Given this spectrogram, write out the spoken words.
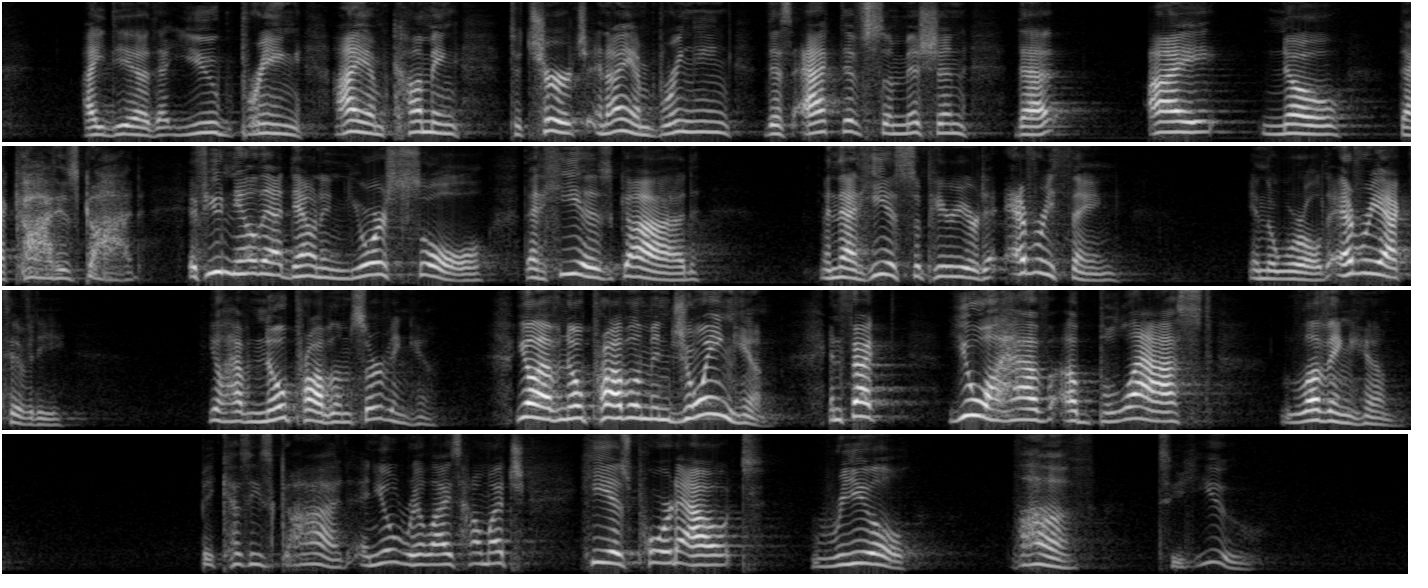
idea that you bring, I am coming to church and I am bringing this active submission that I know that God is God. If you nail that down in your soul, that He is God and that He is superior to everything in the world, every activity, you'll have no problem serving Him. You'll have no problem enjoying Him. In fact, you will have a blast loving Him because He's God. And you'll realize how much He has poured out real love to you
